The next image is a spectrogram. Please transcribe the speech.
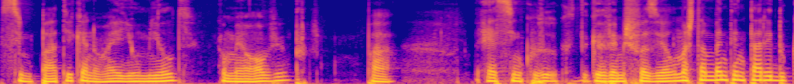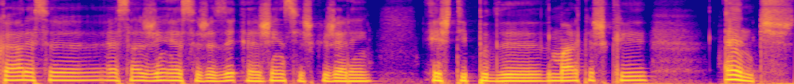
simpática, não é? E humilde, como é óbvio, porque pá, é assim que, devemos fazê-lo, mas também tentar educar essa, essa essas agências que gerem este tipo de, de, marcas que antes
